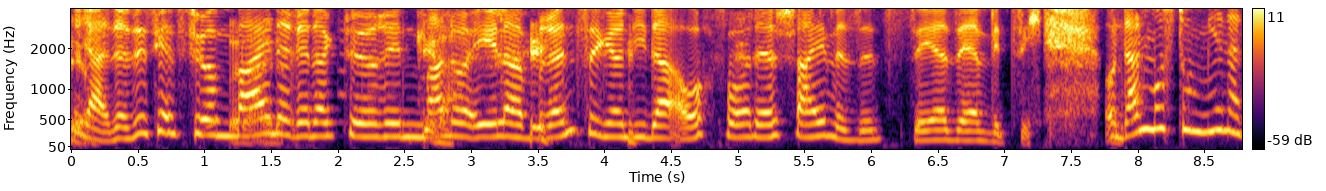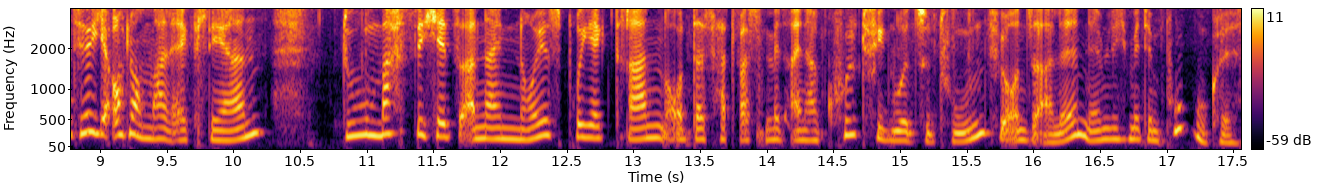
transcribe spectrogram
Ja. das ist jetzt für meine Redakteurin genau. Manuela Brenzinger, die da auch vor der Scheibe sitzt, sehr, sehr witzig. Und dann musst du mir natürlich auch noch mal erklären, Du machst dich jetzt an ein neues Projekt dran und das hat was mit einer Kultfigur zu tun für uns alle, nämlich mit dem Pumuckel.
